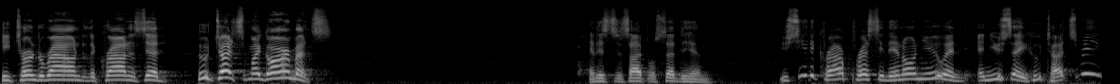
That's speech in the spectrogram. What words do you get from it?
he turned around to the crowd and said, Who touched my garments? And his disciples said to him, You see the crowd pressing in on you, and, and you say, Who touched me?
